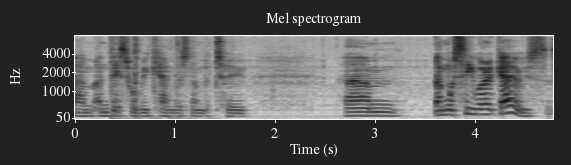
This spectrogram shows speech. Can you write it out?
um, and this will be canvas number two. Um, and we'll see where it goes.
